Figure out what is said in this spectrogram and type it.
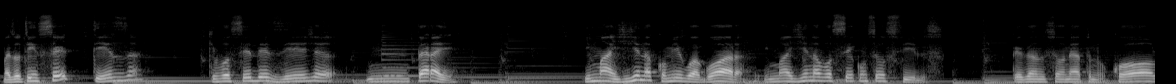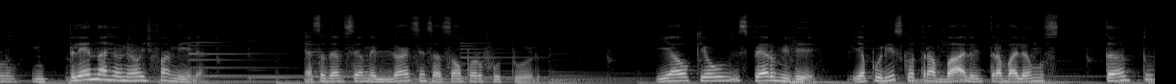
Mas eu tenho certeza que você deseja. Hum, peraí. Imagina comigo agora. Imagina você com seus filhos pegando seu neto no colo, em plena reunião de família. Essa deve ser a melhor sensação para o futuro. E é o que eu espero viver. E é por isso que eu trabalho e trabalhamos tanto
